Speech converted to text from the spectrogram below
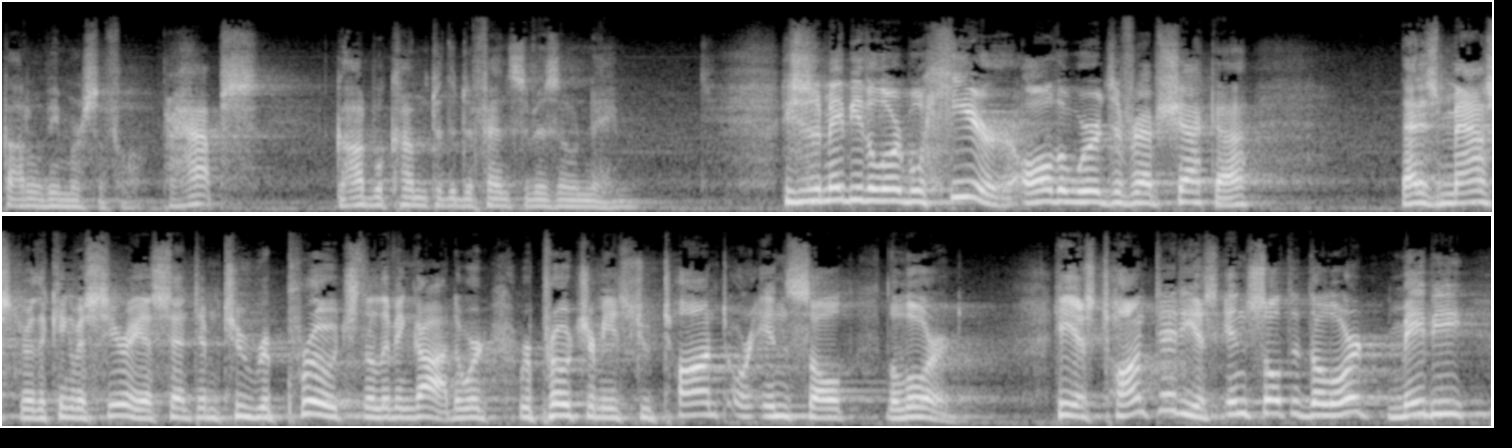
God will be merciful. Perhaps God will come to the defense of his own name. He says, maybe the Lord will hear all the words of Rabshakeh that his master, the king of Assyria, sent him to reproach the living God. The word reproacher means to taunt or insult the Lord. He has taunted, he has insulted the Lord. Maybe,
